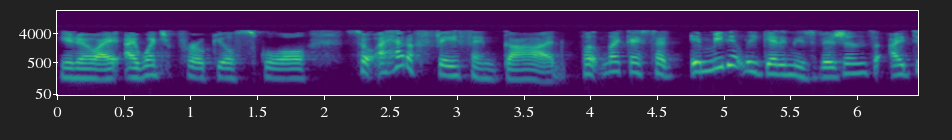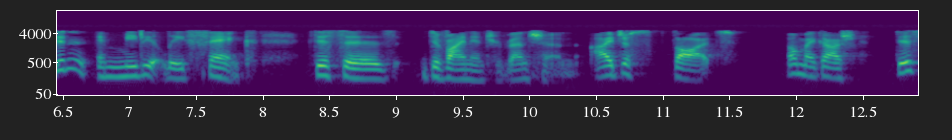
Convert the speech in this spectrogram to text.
You know, I, I went to parochial school. So I had a faith in God. But like I said, immediately getting these visions, I didn't immediately think this is divine intervention. I just thought, oh my gosh, this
